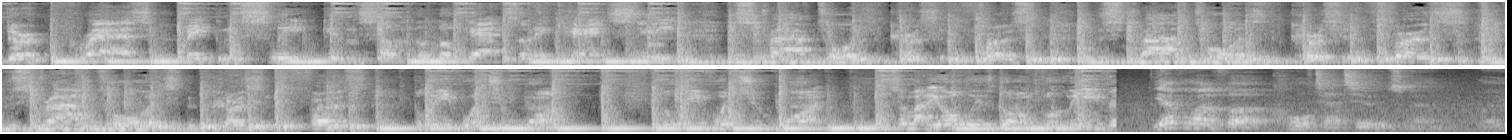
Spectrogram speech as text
In the dirt, the grass. Make them sleep. Give them something to look at so they can't see. The strive towards the curse of the first. The strive towards the curse of the first. The strive towards the curse of the first. Believe what you want. Believe what you want. Somebody always gonna believe it. You have a lot of uh, cool tattoos, man. Like,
